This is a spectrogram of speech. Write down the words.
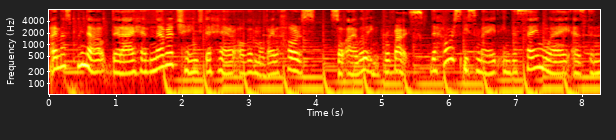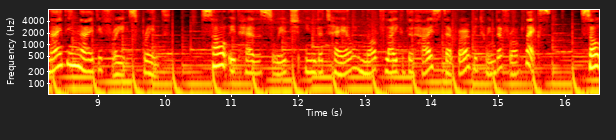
I must point out that I have never changed the hair of a mobile horse, so I will improvise. The horse is made in the same way as the 1993 Sprint. So it has a switch in the tail, not like the high stepper between the front legs. So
